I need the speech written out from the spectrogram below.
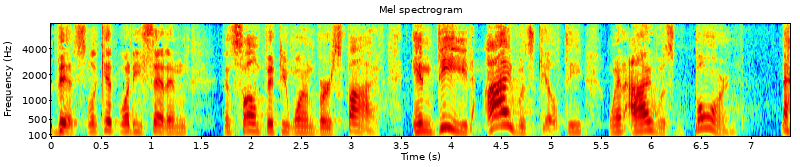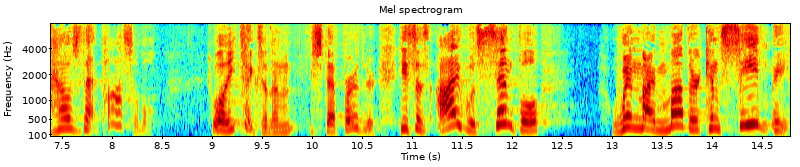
this. Look at what he said in in Psalm 51, verse 5. Indeed, I was guilty when I was born. Now, how's that possible? Well, he takes it a step further. He says, I was sinful when my mother conceived me.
